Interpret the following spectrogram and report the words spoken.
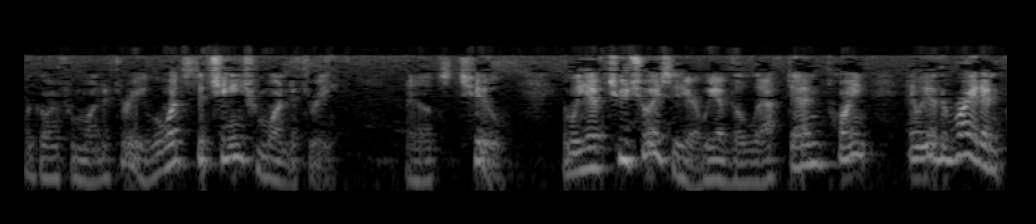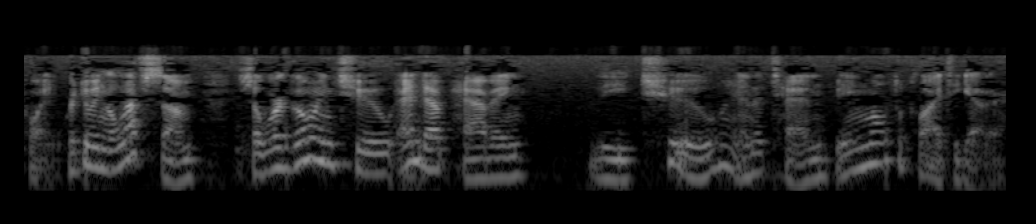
We're going from 1 to 3. Well, what's the change from 1 to 3? Well, it's 2. And we have two choices here. We have the left end point and we have the right end point. We're doing a left sum, so we're going to end up having the 2 and the 10 being multiplied together.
